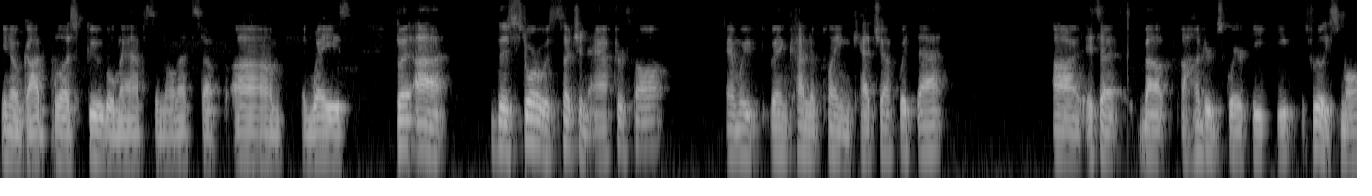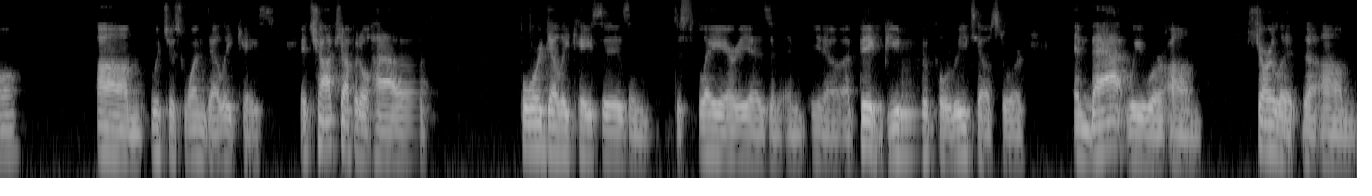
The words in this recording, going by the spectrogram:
you know, God bless Google Maps and all that stuff um, and Waze. But uh, the store was such an afterthought, and we've been kind of playing catch up with that. Uh, it's a, about 100 square feet. It's really small, um, with just one deli case. At Chop Shop, it'll have four deli cases and display areas and, and you know a big, beautiful retail store. And that we were um, Charlotte, the um,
